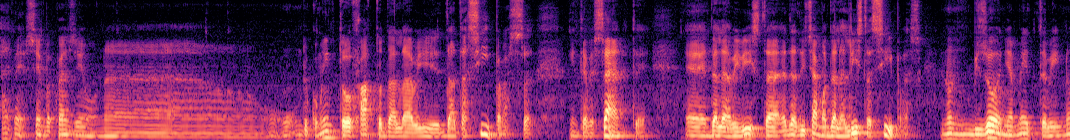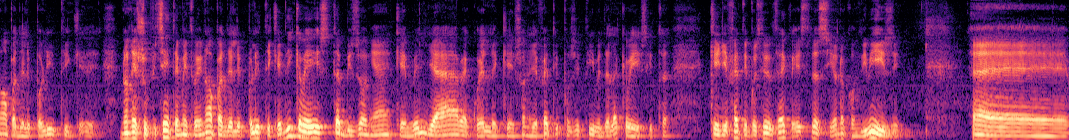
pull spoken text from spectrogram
Eh, beh, sembra quasi un, uh, un documento fatto dalla, da, da Cipras, interessante, eh, dalla rivista, da, diciamo dalla lista Cipras non bisogna mettere in opera delle politiche, non è sufficiente mettere in opera delle politiche di crescita, bisogna anche vegliare quelli che sono gli effetti positivi della crescita, che gli effetti positivi della crescita siano condivisi. Eh,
